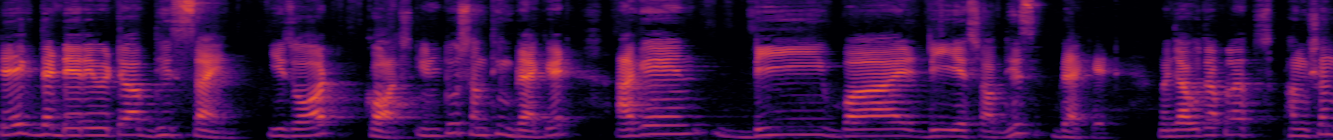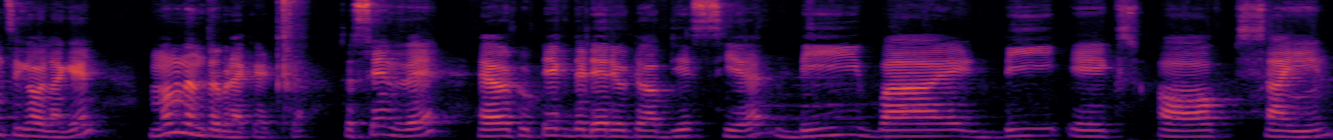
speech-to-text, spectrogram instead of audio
take the derivative of this sine is what cos into something bracket again d by ds of this bracket म्हणजे अगोदर आपल्याला फंक्शनचं घ्यावं लागेल मग नंतर ब्रॅकेटचं सो सेम वे have to take the derivative of this here d by dx of sine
